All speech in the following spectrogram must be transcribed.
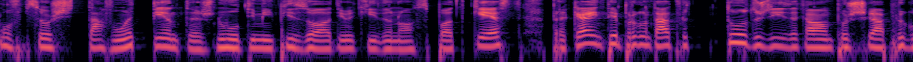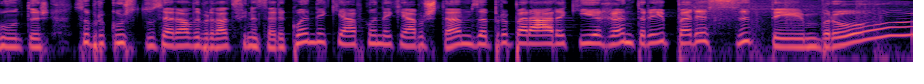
houve pessoas que estavam atentas no último episódio aqui do nosso podcast. Para quem tem perguntado, porque todos os dias acabam por chegar perguntas sobre o custo do zero à liberdade financeira. Quando é que abre? Quando é que abre? Estamos a preparar aqui a rentrée para setembro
